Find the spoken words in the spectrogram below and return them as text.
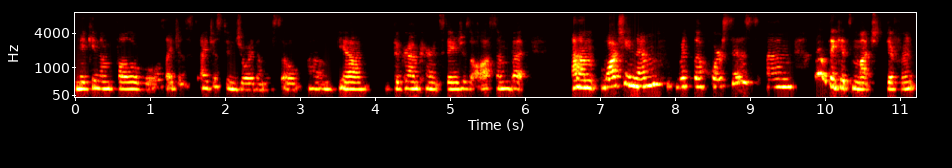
making them follow rules. I just I just enjoy them. So um, yeah, the grandparent stage is awesome, but um, watching them with the horses, um, I don't think it's much different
